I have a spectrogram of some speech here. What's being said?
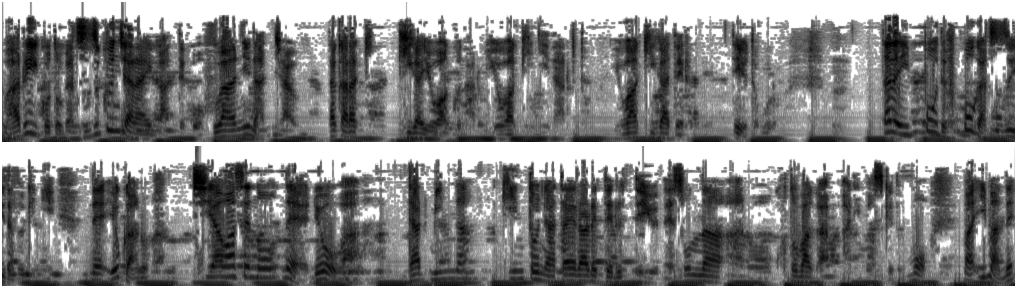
悪いことが続くんじゃないかってこう不安になっちゃう。だから気が弱くなる。弱気になると。弱気が出るっていうところ。うん、ただ一方で不幸が続いた時に、ね、よくあの、幸せのね、量は、だ、みんな均等に与えられてるっていうね、そんな、あの、言葉がありますけども、まあ今ね、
